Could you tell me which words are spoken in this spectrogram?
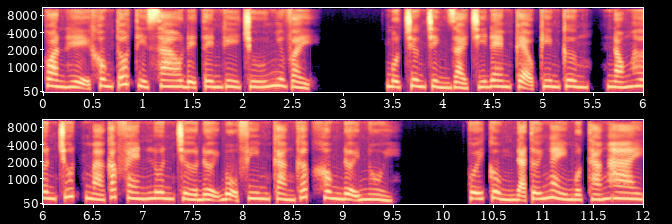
Quan hệ không tốt thì sao để tên ghi chú như vậy. Một chương trình giải trí đem kẹo kim cương, nóng hơn chút mà các fan luôn chờ đợi bộ phim càng gấp không đợi nổi. Cuối cùng đã tới ngày 1 tháng 2,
